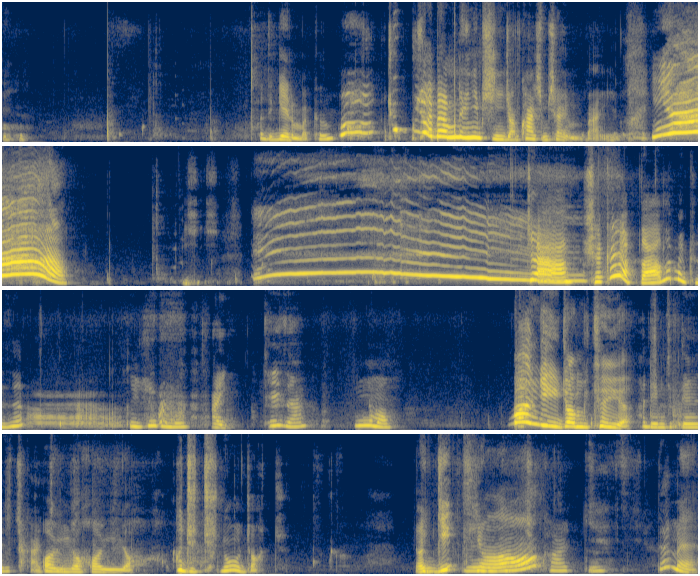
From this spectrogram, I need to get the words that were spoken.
Hadi gelin bakalım. Çok güzel ben bunu şey yiyeceğim. Karşım şey ben yiyeyim. Ya! Can şaka yaptı ağlama kızım. Kızım mı? Ay teyzem. Tamam. Ben de yiyeceğim bir köyü. Hadi emziklerinizi çıkartın. Allah Allah. Gıcıç ne olacak? Ya git ya. Çıkartın. Değil mi?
